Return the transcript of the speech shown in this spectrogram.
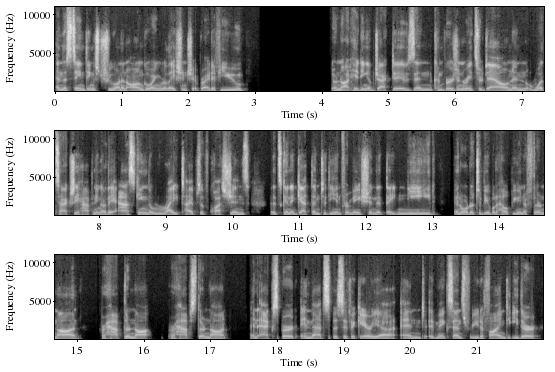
And the same thing's true on an ongoing relationship, right? If you are not hitting objectives and conversion rates are down and what's actually happening, are they asking the right types of questions that's going to get them to the information that they need in order to be able to help you? And if they're not, perhaps they're not, perhaps they're not an expert in that specific area. And it makes sense for you to find either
